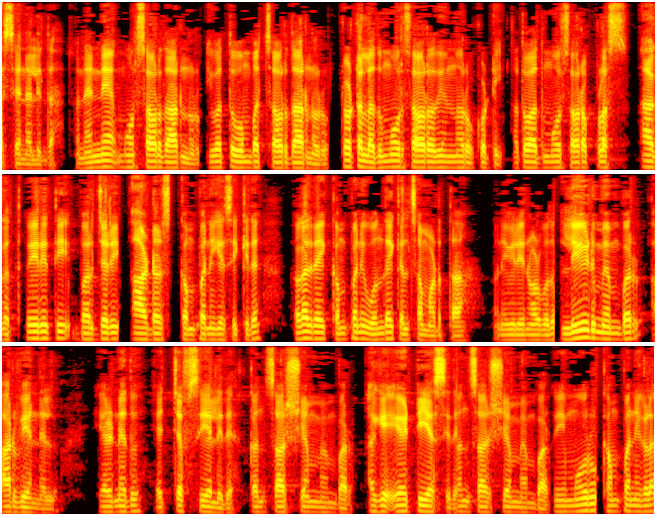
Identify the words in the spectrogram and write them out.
ಎಸ್ ಎನ್ ಅಲ್ಲಿಂದ. ಇಂದ ನಿನ್ನೆ ಮೂರ್ ಸಾವಿರದ ಆರ್ನೂರು, ಇವತ್ತು ಒಂಬತ್ ಸಾವಿರದ ಆರ್ನೂರು. ಟೋಟಲ್ ಹದಿಮೂರು ಸಾವಿರದ ಇನ್ನೂರು ಕೋಟಿ ಅಥವಾ ಹದಿಮೂರು ಸಾವಿರ ಪ್ಲಸ್ ಆಗುತ್ತೆ. ಈ ರೀತಿ ಭರ್ಜರಿ ಆರ್ಡರ್ಸ್ ಕಂಪನಿಗೆ ಸಿಕ್ಕಿದೆ. ಹಾಗಾದ್ರೆ ಈ ಕಂಪನಿ ಒಂದೇ ಕೆಲಸ ಮಾಡುತ್ತಾ? ನೀವು ಇಲ್ಲಿ ನೋಡಬಹುದು lead member R V N L. ಎರಡನೇದು ಎಚ್ ಎಫ್ ಸಿ ಎಲ್ ಇದೆ ಕನ್ಸಾರ್ಷಿಯಂ ಮೆಂಬರ್ ಹಾಗೆ ಎ ಟಿ ಎಸ್ ಇದೆ, ಕನ್ಸಾರ್ಷಿಯಂ ಮೆಂಬರ್ ಈ ಮೂರು ಕಂಪನಿಗಳ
